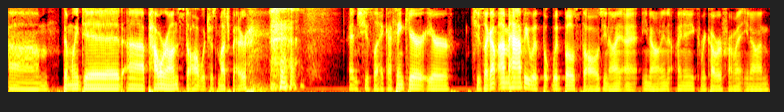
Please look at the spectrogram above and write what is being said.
Um, then we did uh, power on stall, which was much better. and she's like, "I think you're you're." She's like, "I'm I'm happy with with both stalls. You know, I, I you know I know, I know you can recover from it. You know, and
